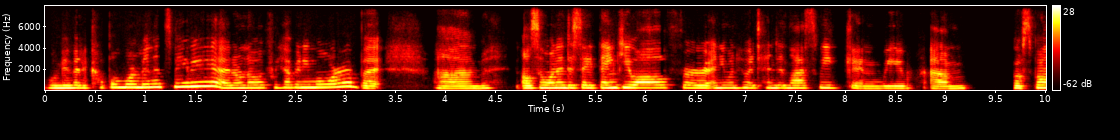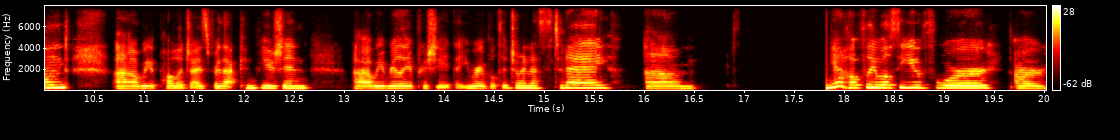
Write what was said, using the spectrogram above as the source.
We'll give it a couple more minutes, maybe. I don't know if we have any more, but um, also wanted to say thank you all for anyone who attended last week and we um, postponed. Uh, we apologize for that confusion. Uh, we really appreciate that you were able to join us today. Um, yeah, hopefully we'll see you for our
